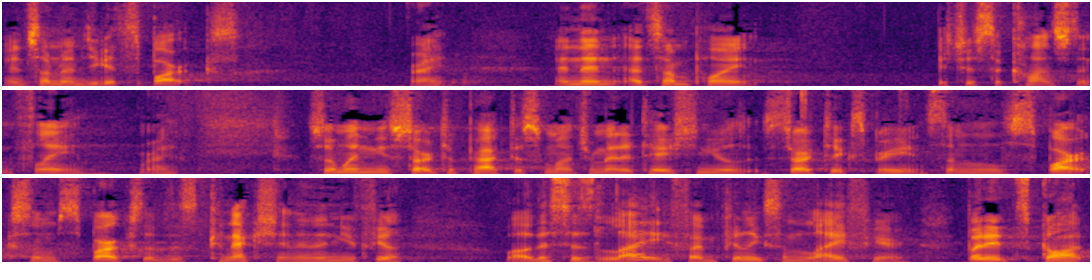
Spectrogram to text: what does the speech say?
and sometimes you get sparks, right? And then at some point, it's just a constant flame, right? So when you start to practice mantra meditation, you'll start to experience some little sparks, some sparks of this connection, and then you feel, wow, this is life. I'm feeling some life here, but it's got,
